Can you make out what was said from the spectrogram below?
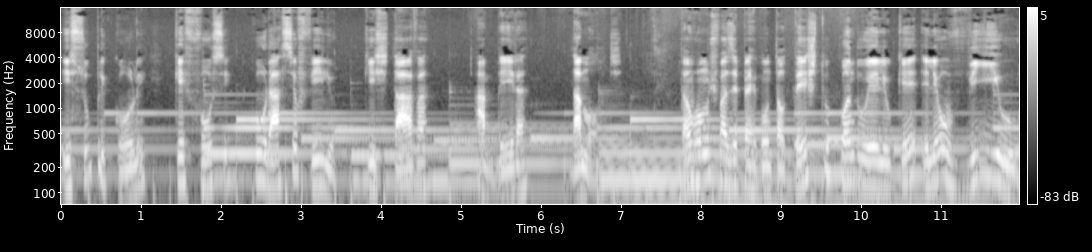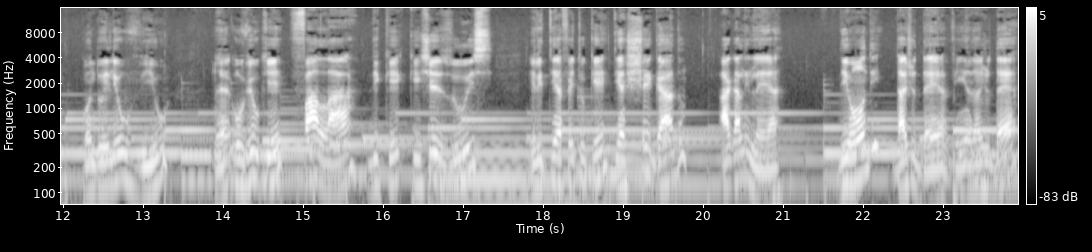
e suplicou-lhe que fosse curar seu filho, que estava à beira da morte. Então vamos fazer pergunta ao texto. Quando ele o que? Ele ouviu. Quando ele ouviu, né? Ouviu o que? Falar de que que Jesus ele tinha feito o que? Tinha chegado a Galiléia. De onde? Da Judéia. Vinha da Judéia,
